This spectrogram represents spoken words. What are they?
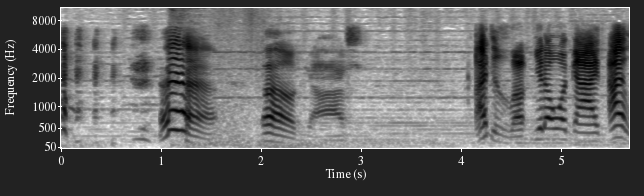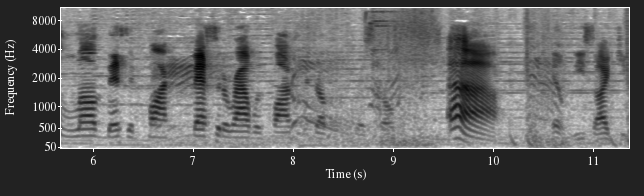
ah. Oh, gosh. I just love, you know what, guys? I love messing Fox, messing around with Fox and Double Krystal. Ah, at least I can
